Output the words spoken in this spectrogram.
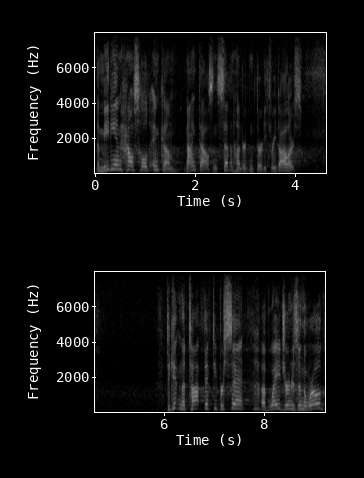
The median household income, $9,733. To get in the top 50% of wage earners in the world,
